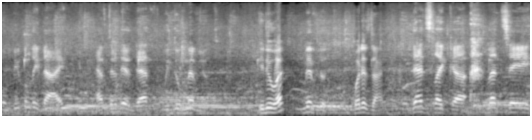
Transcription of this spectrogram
When people they die, after their death, we do mevlut. You do what? Mevlut. What is that? That's like, uh, let's say,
